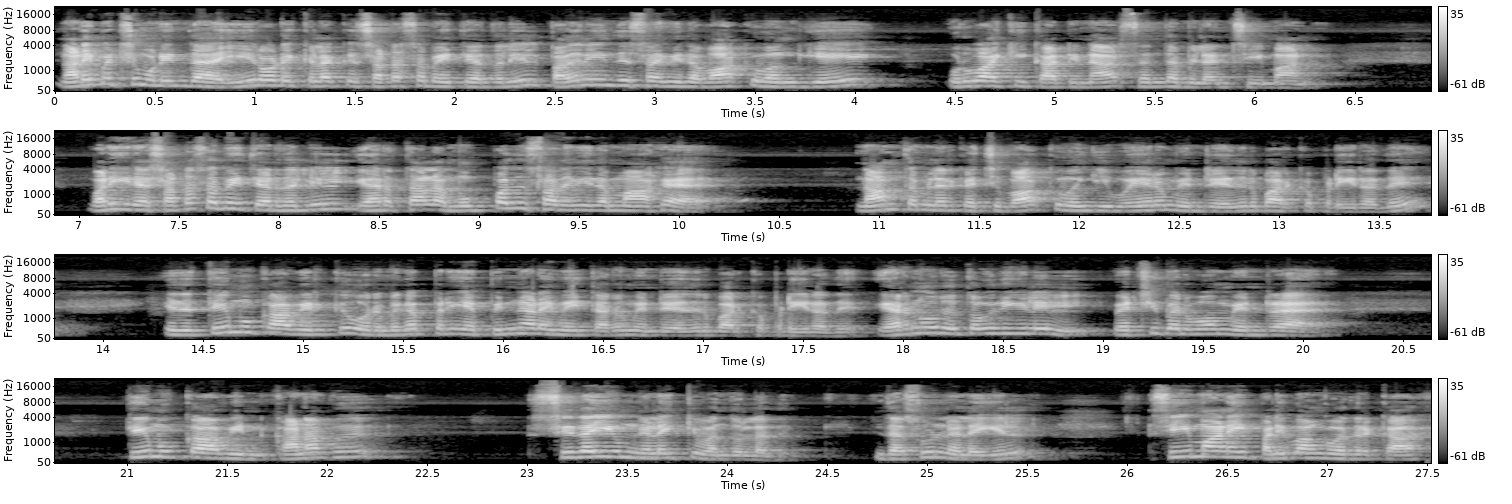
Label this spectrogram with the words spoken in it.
நடைபெற்று முடிந்த ஈரோடு கிழக்கு சட்டசபை தேர்தலில் பதினைந்து சதவீத வாக்கு வங்கியை உருவாக்கி காட்டினார் செந்தமிழன் சீமான். வருகிற சட்டசபை தேர்தலில் ஏறத்தாழ முப்பது சதவீதமாக நாம் தமிழர் கட்சி வாக்கு வங்கி உயரும் என்று எதிர்பார்க்கப்படுகிறது. இது திமுகவிற்கு ஒரு மிகப்பெரிய பின்னடைவை தரும் என்று எதிர்பார்க்கப்படுகிறது. இருநூறு தொகுதிகளில் வெற்றி பெறுவோம் என்ற திமுகவின் கனவு சிதையும் நிலைக்கு வந்துள்ளது. இந்த சூழ்நிலையில் சீமானை பழிவாங்குவதற்காக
